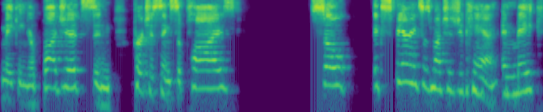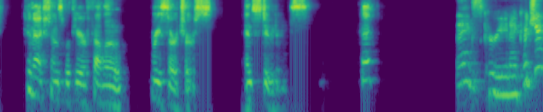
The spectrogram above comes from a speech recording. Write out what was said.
making your budgets and purchasing supplies. So experience as much as you can and make connections with your fellow researchers and students. Okay. Thanks, Korina. Could you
